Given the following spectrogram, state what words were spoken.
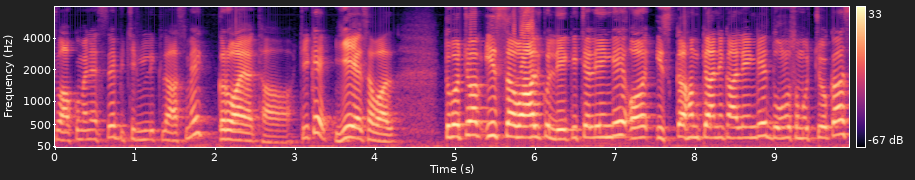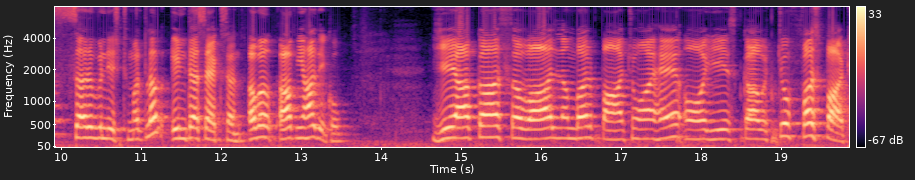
जो आपको मैंने इससे पिछली क्लास में करवाया था। ठीक है? ये है सवाल। तो बच्चों, अब इस सवाल को लेके चलेंगे और इसका हम क्या निकालेंगे? दोनों समुच्चयों का सर्वनिष्ठ मतलब इंटरसेक्शन अब आप यहाँ देखो। ये आपका सवाल नंबर पांचवा है और ये इसका बच्चों फ़र्स्ट पार्ट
